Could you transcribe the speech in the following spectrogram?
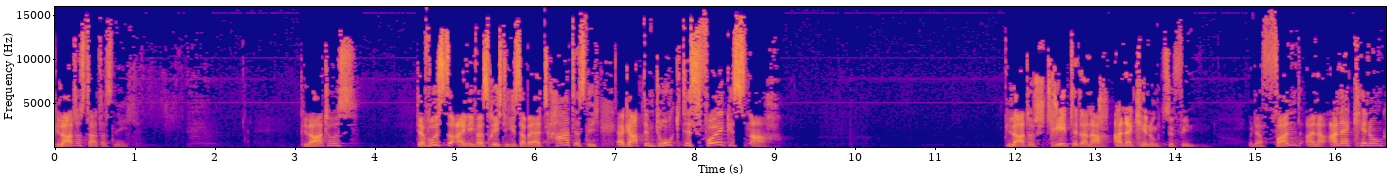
Pilatus tat das nicht. Pilatus, der wusste eigentlich, was richtig ist, aber er tat es nicht. Er gab dem Druck des Volkes nach. Pilatus strebte danach, Anerkennung zu finden. Und er fand eine Anerkennung,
